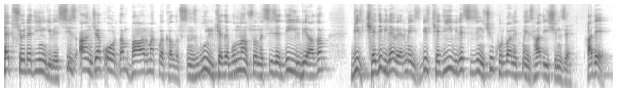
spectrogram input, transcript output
Hep söylediğim gibi siz ancak oradan bağırmakla kalırsınız. Bu ülkede bundan sonra size değil bir adam bir kedi bile vermeyiz. Bir kediyi bile sizin için kurban etmeyiz. Hadi işinize. Hadi.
